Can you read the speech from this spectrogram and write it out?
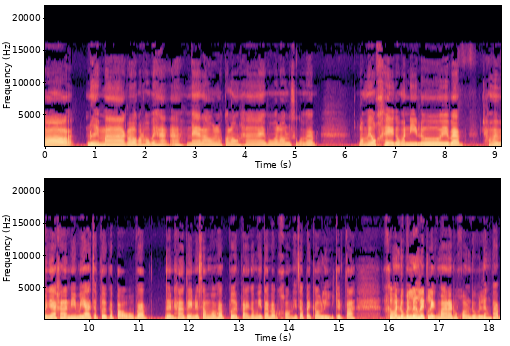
ก็ เหนื่อยมากแล้วเราก็โทรไปหาแม่เราแล้วก็ร้องไห้ เพราะว่าเรารู้สึกว่าแบบ เราไม่โอเคกับวันนี้เลย แบบทำไมมันแย่ขนาดนี้ไม่อยากจะเปิดกระเป๋าแบบเดินทางตัวเองด้วยซ้ำเพราะแบบเปิดไปก็มีแต่แบบของที่จะไปเกาหลีเก็ตปะคือมันดูเป็นเรื่องเล็ก ๆ มากนะทุกคนดูเป็นเรื่องแบบ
